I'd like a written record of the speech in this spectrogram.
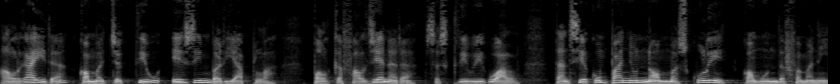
El gaire, com a adjectiu, és invariable. Pel que fa al gènere, s'escriu igual, tant si acompanya un nom masculí com un de femení.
